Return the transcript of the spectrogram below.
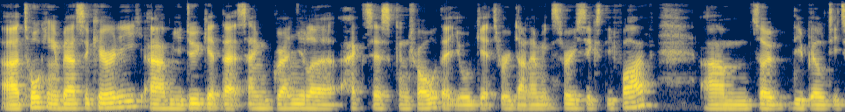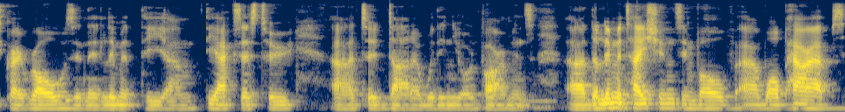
Uh, talking about security, um, you do get that same granular access control that you'll get through Dynamics 365. Um, so the ability to create roles and then limit the, um, the access to, uh, to data within your environments. Uh, the limitations involve, uh, while Power Apps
